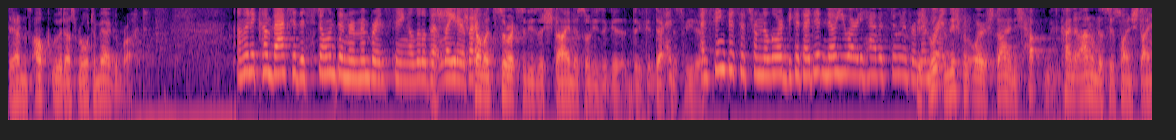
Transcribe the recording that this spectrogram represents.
er hat uns auch über das Rote Meer gebracht. I'm going to come back to this stones and remembrance thing a little bit later, ich but komme zurück zu diesen Steinen, so diese Ge- die I, Gedächtnis wieder. I think this is from the Lord because I didn't know you already have a stone of Ich wusste nicht remembrance. von euren Steinen. Ich habe keine Ahnung, dass ihr so einen Stein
